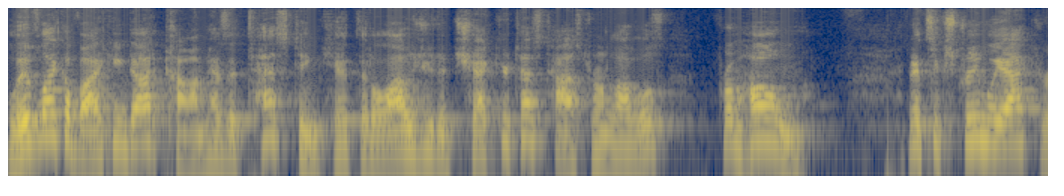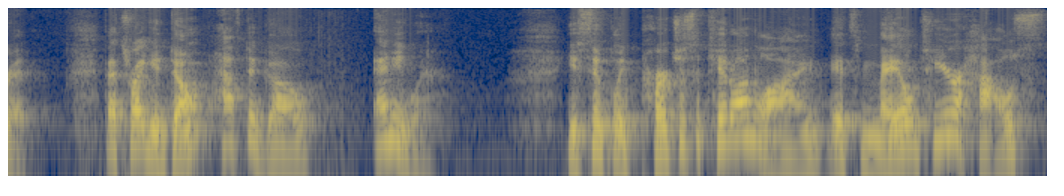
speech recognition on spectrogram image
LiveLikeAViking.com has a testing kit that allows you to check your testosterone levels from home. And it's extremely accurate. That's right, you don't have to go anywhere. You simply purchase a kit online, it's mailed to your house,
